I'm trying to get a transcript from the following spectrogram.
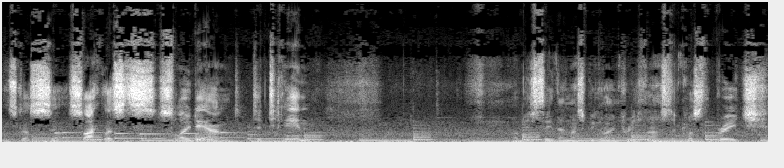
He's got cyclists slow down to 10. Obviously they must be going pretty fast across the bridge.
